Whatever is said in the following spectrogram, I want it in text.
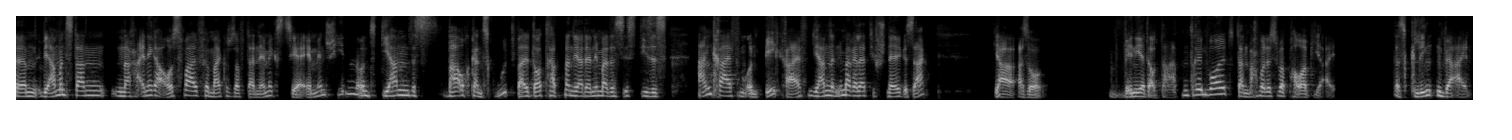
ähm, wir haben uns dann nach einiger Auswahl für Microsoft Dynamics CRM entschieden und die haben, das war auch ganz gut, weil dort hat man ja dann immer, das ist dieses Angreifen und Begreifen, die haben dann immer relativ schnell gesagt, ja, also wenn ihr da Daten drin wollt, dann machen wir das über Power BI. Das klinken wir ein.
